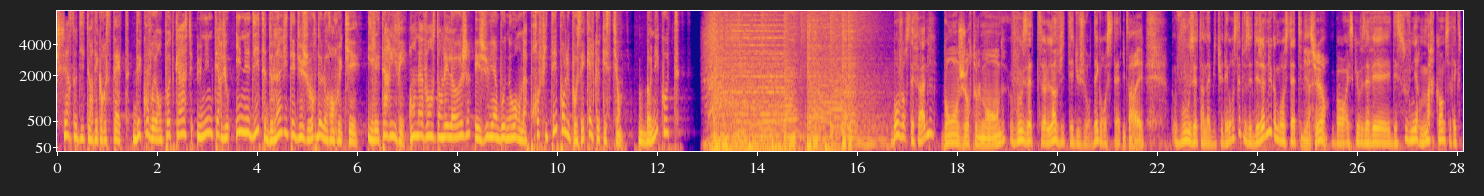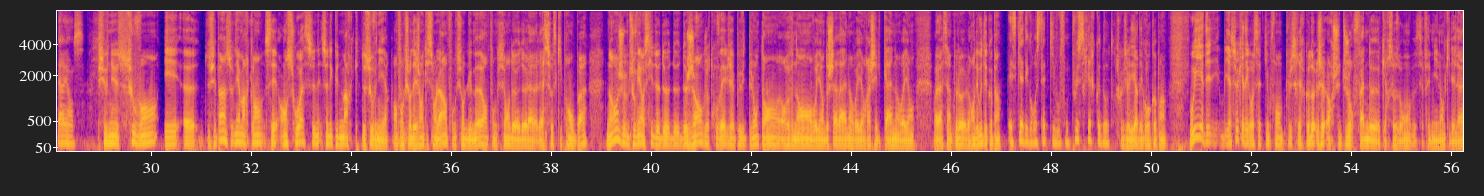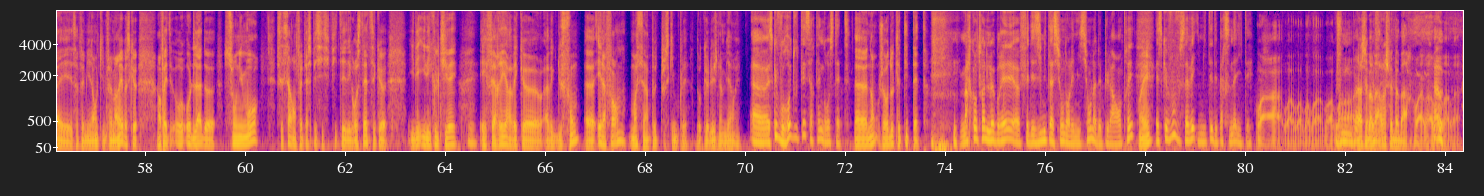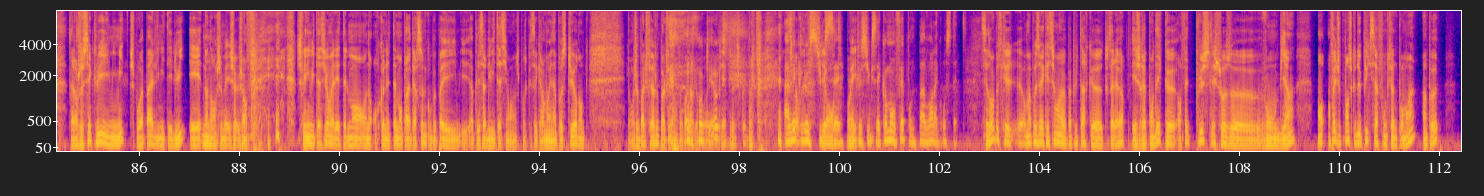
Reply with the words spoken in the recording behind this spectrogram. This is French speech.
Chers auditeurs des grosses têtes, découvrez en podcast une interview inédite de l'invité du jour de Laurent Ruquier. Il est arrivé en avance dans les loges et Julien Bonneau en a profité pour lui poser quelques questions. Bonne écoute Bonjour Stéphane, Bonjour tout le monde. vous êtes l'invité du jour des grosses têtes. Il paraît. Vous êtes un habitué des grosses têtes, vous êtes déjà venu comme grosse tête. Bien sûr. Bon, est-ce que vous avez des souvenirs marquants de cette expérience? Je suis venu souvent et euh, je sais pas un souvenir marquant. C'est en soi, ce n'est qu'une marque de souvenir. En fonction des gens qui sont là, en fonction de l'humeur, en fonction de, de la, la sauce qui prend ou pas. Non, je me souviens aussi de, de, de, de gens que je retrouvais que j'avais plus vu depuis longtemps, en revenant, en voyant De Chavannes, en voyant Rachel Kahn, en voyant. Voilà, c'est un peu le, le rendez-vous des copains. Est-ce qu'il y a des grosses têtes qui vous font plus rire que d'autres? Je crois que j'allais dire des gros copains. Oui, il y a des, bien sûr qu'il y a des qui me font plus rire que d'autres. Alors, je suis toujours fan de Kersozon. Ça fait mille ans qu'il est là et ça fait mille ans qu'il me fait marrer parce que, en fait, au- au-delà de son humour, c'est ça, en fait, la spécificité des grosses têtes, c'est que il est, il est cultivé et faire rire avec, euh, avec du fond euh, et la forme. Moi, c'est un peu tout ce qui me plaît. Donc, euh, lui, je l'aime bien, oui. Euh, Est-ce que vous redoutez certaines grosses têtes? Non, je redoute les petites têtes. Marc-Antoine Lebré euh, fait des imitations dans l'émission, là, depuis la rentrée. Oui. Est-ce que vous, vous savez imiter des personnalités? Waouh, waouh, waouh, waouh, waouh, Là, c'est babar. Là, je fais babar. Waouh, waouh, Ah waouh, waouh, waouh. Alors, je sais que lui, il m'imite. Je pourrais pas l'imiter lui. Et non, non, je mets, je- j'en fais, je fais une imitation, mais elle est tellement, on, on reconnaît tellement pas la personne qu'on peut pas y- y appeler ça de l'imitation. hein. Je pense que c'est carrément une imposture. Donc, bon, je vais pas le faire. Je vais pas le faire. Voilà, Ok, ok. Je, je peux pas le faire. Avec le honte. succès, Oui. avec le succès, comment on fait pour ne pas avoir la grosse tête? C'est drôle parce que euh, on m'a posé la question euh, pas plus tard que tout à l'heure et je répondais que en fait plus les choses euh, vont bien. En, en fait, je pense que depuis que ça fonctionne pour moi un peu,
